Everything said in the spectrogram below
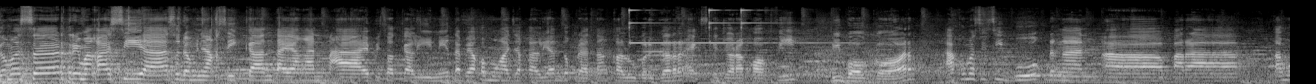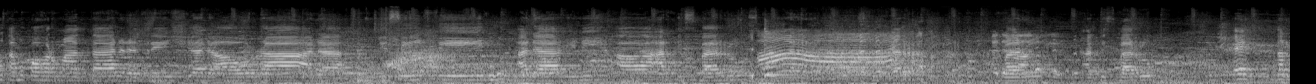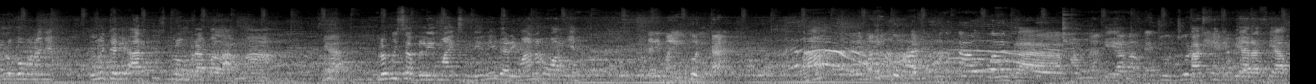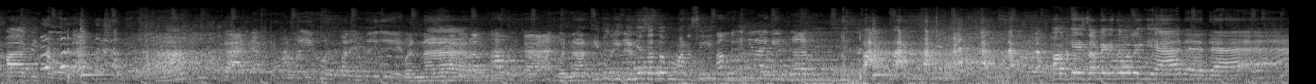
Gemeser, terima kasih ya sudah menyaksikan tayangan uh, episode kali ini. Tapi aku mau ngajak kalian untuk datang ke Lu Burger X Kejora Coffee di Bogor. Aku masih sibuk dengan uh, para tamu-tamu kehormatan. Ada Tresya, ada Aura, ada Silvi, ada ini uh, artis baru. baru, artis baru. Eh, ntar dulu gue mau nanya, lu jadi artis belum berapa lama? Ya, lu bisa beli mic sendiri dari mana uangnya? Dari Maigun kan? Hah? Dari Maigun kan? Ketahuan. Enggak, nggak mungkin. Nggak jujur Pasti nih. dipiara siapa gitu. Hah? Benar. Ulang tahun kan? Benar, itu giginya satu ke mana sih? Kamu ini lagi kan? Oke, sampai ketemu lagi ya. Dadah.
